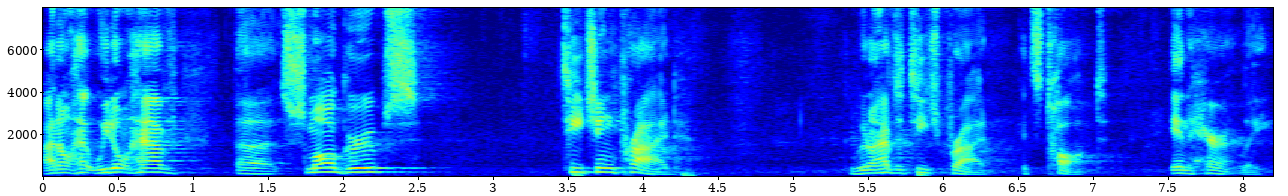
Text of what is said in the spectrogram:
I don't have, we don't have uh, small groups teaching pride. We don't have to teach pride, it's taught inherently.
